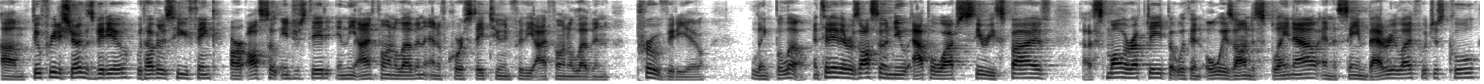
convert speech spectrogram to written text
Um, feel free to share this video with others who you think are also interested in the iPhone 11, and of course, stay tuned for the iPhone 11 Pro video link below. And today there was also a new Apple Watch Series 5, a smaller update, but with an always on display now and the same battery life, which is cool.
